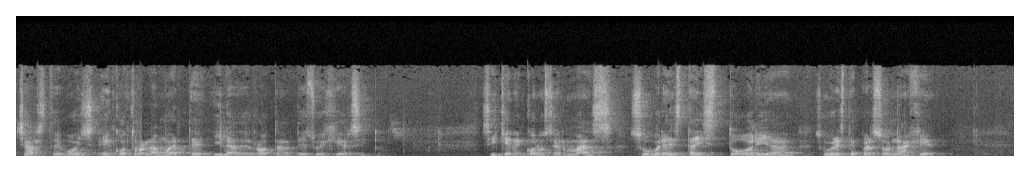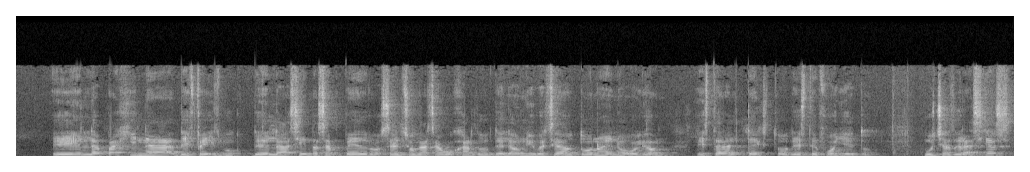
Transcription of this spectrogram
Charles de Boyce encontró la muerte y la derrota de su ejército. Si quieren conocer más sobre esta historia, sobre este personaje, en la página de Facebook de la Hacienda San Pedro Celso Garza Guajardo de la Universidad Autónoma de Nuevo León estará el texto de este folleto. Muchas gracias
